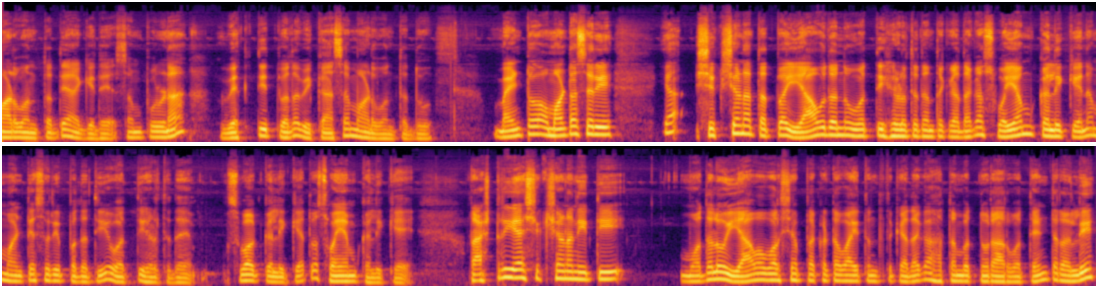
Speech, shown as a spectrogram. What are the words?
ಮಾಡುವಂಥದ್ದೇ ಆಗಿದೆ. ಸಂಪೂರ್ಣ ವ್ಯಕ್ತಿತ್ವದ ವಿಕಾಸ ಮಾಡುವಂಥದ್ದು. ಮೆಂಟೋ ಮಾಂಟೋಸರಿಯ ಶಿಕ್ಷಣ ತತ್ವ ಯಾವುದನ್ನು ಒತ್ತಿ ಹೇಳುತ್ತದೆ ಅಂತ ಕೇಳಿದಾಗ ಸ್ವಯಂ ಕಲಿಕೆಯನ್ನು ಮಾಂಟೇಶ್ವರಿ ಪದ್ಧತಿಯು ಒತ್ತಿ ಹೇಳ್ತದೆ. ಸ್ವಕಲಿಕೆ ಅಥವಾ ಸ್ವಯಂ ಕಲಿಕೆ. ರಾಷ್ಟ್ರೀಯ ಶಿಕ್ಷಣ ನೀತಿ ಮೊದಲು ಯಾವ ವರ್ಷ ಪ್ರಕಟವಾಯಿತು ಅಂತ ಕೇಳಿದಾಗ ಹತ್ತೊಂಬತ್ತು ನೂರ ಅರವತ್ತೆಂಟರಲ್ಲಿ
